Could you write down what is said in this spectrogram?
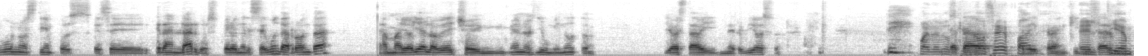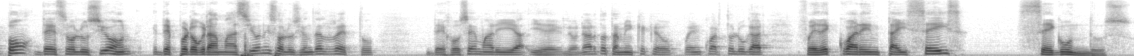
algunos tiempos que se que eran largos, pero en la segunda ronda la mayoría lo había hecho en menos de un minuto. Yo estaba ahí nervioso. Para los que no sepan, el tiempo de solución, de programación y solución del reto de José María y de Leonardo también que quedó en cuarto lugar fue de 46 segundos.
